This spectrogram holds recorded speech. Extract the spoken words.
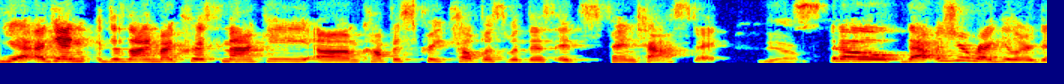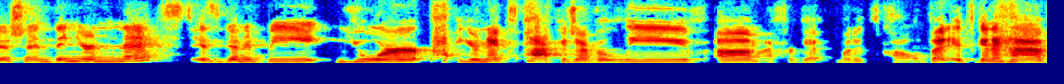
Yeah, again, designed by Chris Mackey. Um, Compass Creek help us with this. It's fantastic. Yeah. So that was your regular edition. Then your next is going to be your your next package. I believe um, I forget what it's called, but it's going to have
